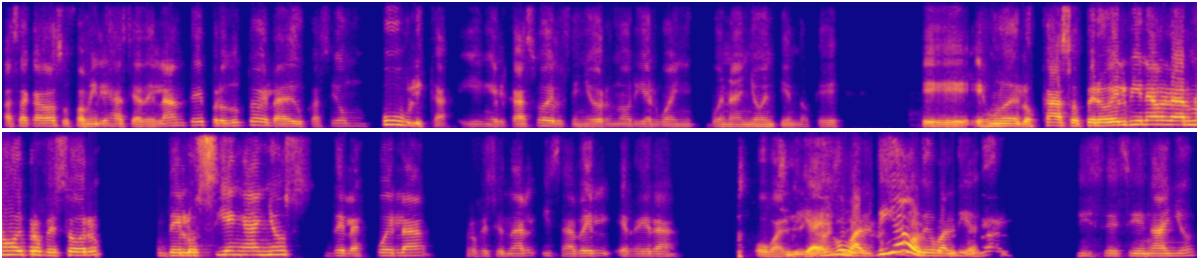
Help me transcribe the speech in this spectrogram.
ha, sacado a sus familias hacia adelante, producto de la educación pública. Y en el caso del señor Noriel Buen, Buenaño, entiendo que eh, es uno de los casos. Pero él viene a hablarnos hoy, profesor, de los 100 años de la Escuela Profesional Isabel Herrera Ovaldía. ¿Es Ovaldía o de Ovaldía? Dice 100 años.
